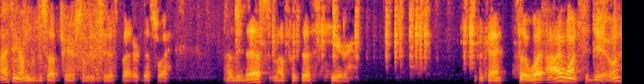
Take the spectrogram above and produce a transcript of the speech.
I think I'll move this up here so we can see this better this way. I'll do this and I'll put this here. Okay, so what I want to do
